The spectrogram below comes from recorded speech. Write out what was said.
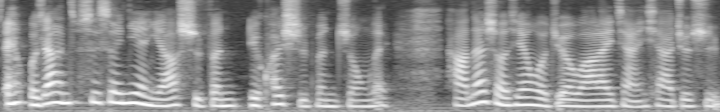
哎，我这样碎碎念也要十分，也快十分钟嘞。好，那首先我觉得我要来讲一下，就是。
